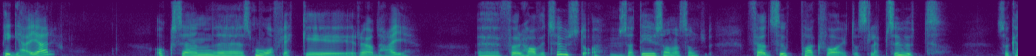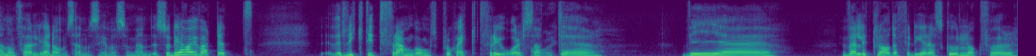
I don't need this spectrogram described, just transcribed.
pigghajar. Och sen eh, småfläckig rödhaj eh, för Havets hus då. Så att det är ju sådana som föds upp på akvariet och släpps ut. Så kan de följa dem sen och se vad som händer. Så det har ju varit ett riktigt framgångsprojekt för i år. Så Ja, att eh, vi eh, väldigt glada för deras skull och för,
